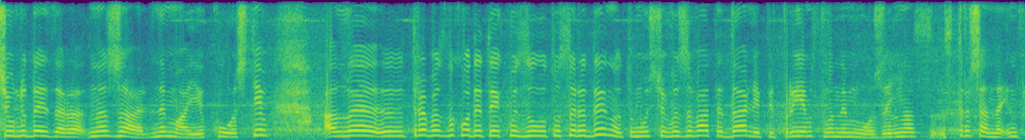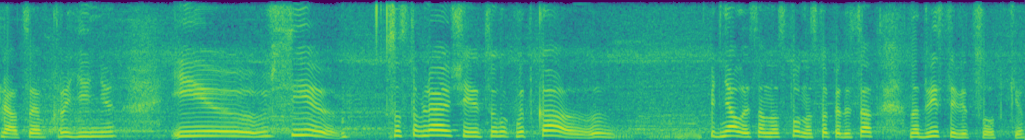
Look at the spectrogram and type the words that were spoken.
що у людей зараз, на жаль, немає коштів, але е, треба знаходити якусь золоту середину, тому що виживати далі підприємство не може. У нас страшенна інфляція в країні, і всі составляючі цього квитка. Піднялися на 100, на 150, на 200 відсотків.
